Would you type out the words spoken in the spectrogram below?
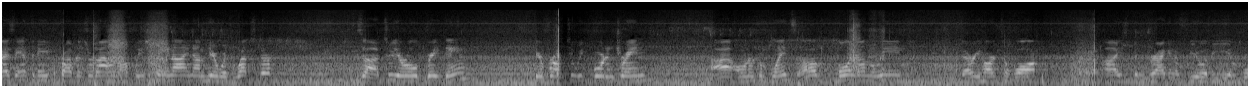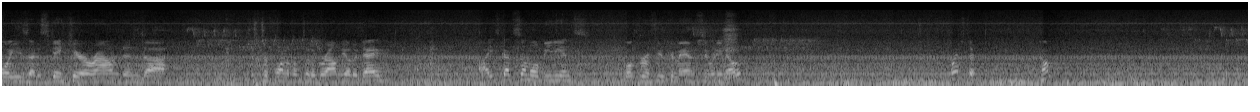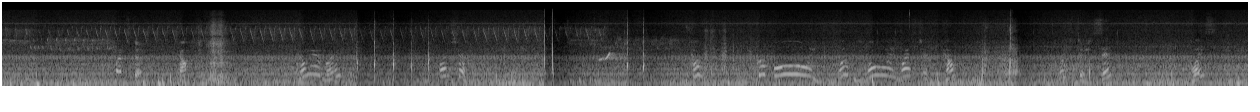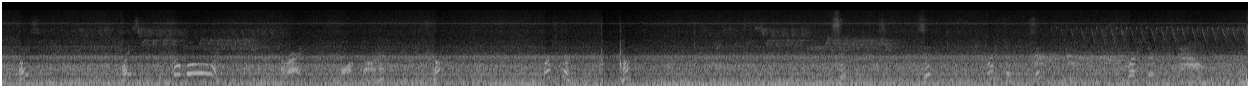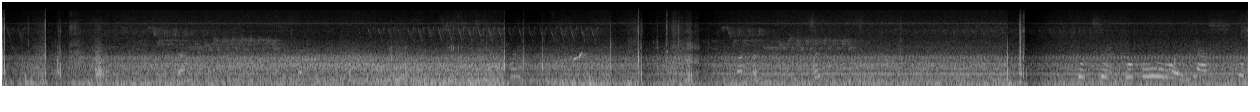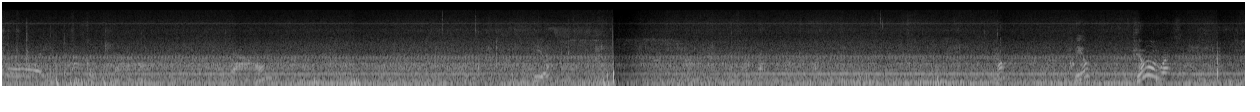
guys, Anthony, Providence, Rhode Island, off leash canine. I'm here with Webster. He's a two year old Great Dane. Here for our two week board and train. Uh, owner complaints of pulling on the lead, very hard to walk. Uh, he's been dragging a few of the employees at his daycare around and uh, just took one of them to the ground the other day. Uh, he's got some obedience. Go through a few commands, see what he knows. Webster, come. Webster, come. Come here, buddy. Webster. Come. Good boy. Good boy, Webster. Come. Webster, sit. Place. Place. Place. Good boy. All right. Walked on it. Come. Webster. Come. Sit. Sit. Webster. Sit. Webster. Down. Down. Webster. Sit. Good sit. Good boy. Yes. Good boy. Webster. Down. Down. Heel. Come. Heel. Come on, Webster.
